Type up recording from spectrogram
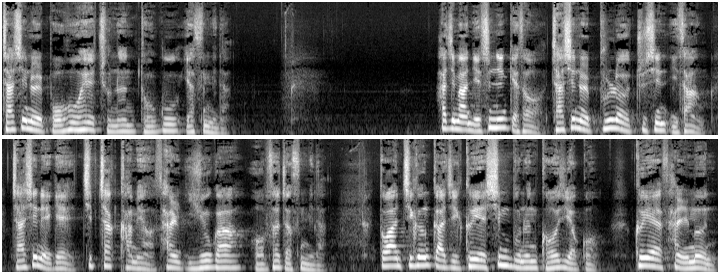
자신을 보호해 주는 도구였습니다. 하지만 예수님께서 자신을 불러주신 이상 자신에게 집착하며 살 이유가 없어졌습니다. 또한 지금까지 그의 신분은 거지였고 그의 삶은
